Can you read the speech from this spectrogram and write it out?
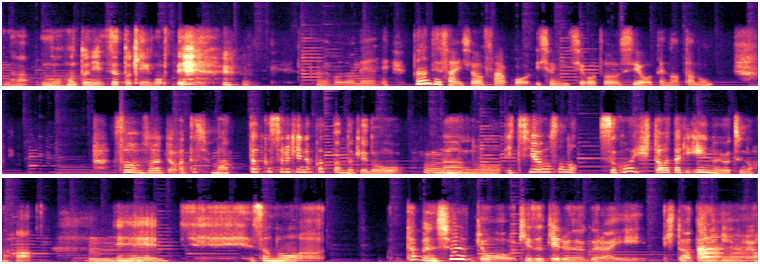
ななもう本当にずっと敬語って なるほどね。えなんで最初さこう一緒に仕事をしようってなったの？そうそうやって私は全くする気なかったんだけど、うあの一応そのすごい人当たりいいのようちの母。ん。で、えーその多分宗教を築けるぐらい人当たりいいのよ。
